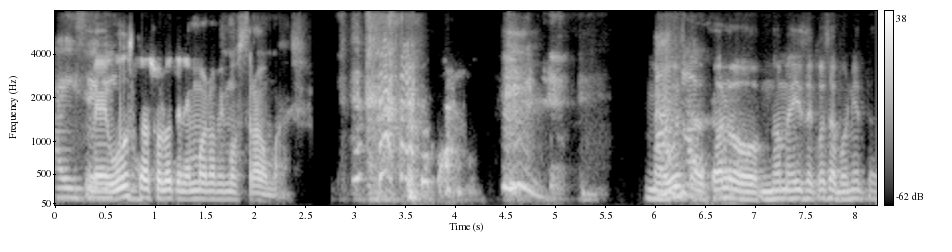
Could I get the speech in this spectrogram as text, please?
Ahí me seguimos. gusta, solo tenemos los mismos traumas. Me Ajá. gusta, solo no me dice cosas bonitas.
